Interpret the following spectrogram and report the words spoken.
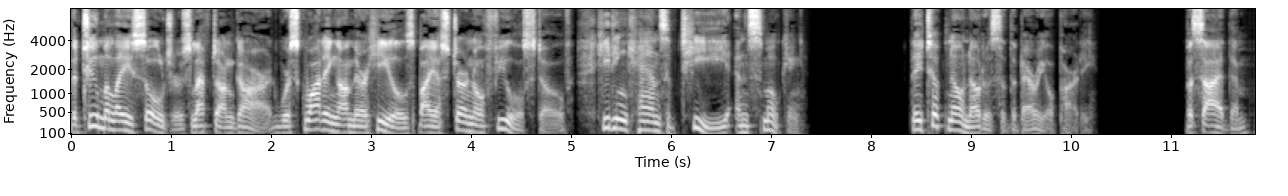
The two Malay soldiers left on guard were squatting on their heels by a Sterno fuel stove, heating cans of tea and smoking. They took no notice of the burial party. Beside them,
